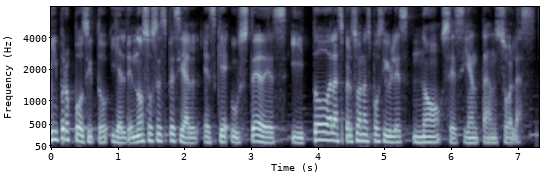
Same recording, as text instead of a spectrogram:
Mi propósito y el de Nosos Especial es que ustedes y todas las personas posibles no se sientan solas.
